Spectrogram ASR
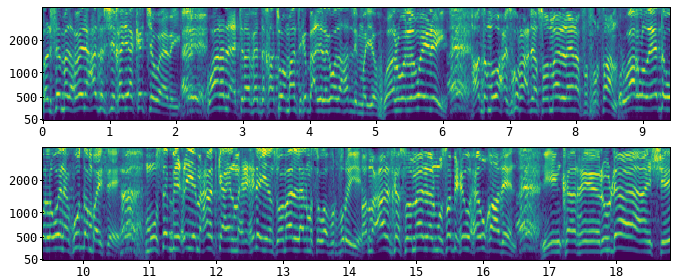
Balse madaxweyne xasan shiikh ayaa ka jawaabay. Waana la ictiraafay hadda khaatuma maanta ka bacdi laga wada hadli mayo waan wallaweyney haddama waxay isku raacdeen somalilan inaad furfurtaan. Warwaaqlow eedda wallaweyn ha kuu dambayse muuse biixi iyo maxamed kaahin ma xirxidhayeen somalilan mase waa furfurayeen. Waa mucaaridka somalilan muuse bixi waxay u qaadeen. Ninka reeru dhaanshe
